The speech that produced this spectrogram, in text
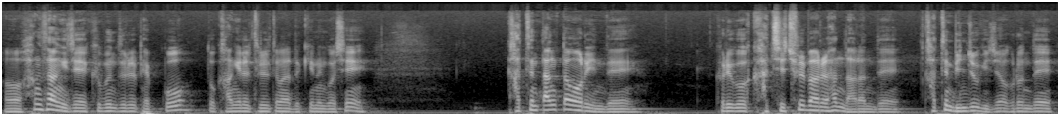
어 항상 이제 그분들을 뵙고 또 강의를 들을 때마다 느끼는 것이 같은 땅덩어리인데 그리고 같이 출발을 한 나라인데 같은 민족이죠. 그런데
